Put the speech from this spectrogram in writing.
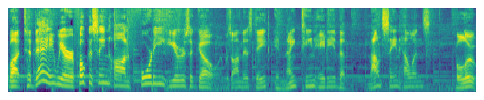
But today we are focusing on 40 years ago. It was on this date in 1980 that Mount St. Helens blew.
